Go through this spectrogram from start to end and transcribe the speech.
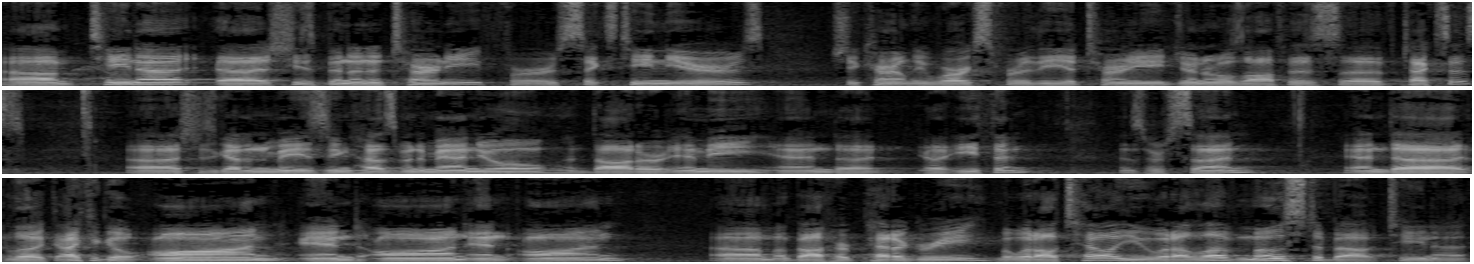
Um, Tina, uh, she's been an attorney for 16 years. She currently works for the Attorney General's Office of Texas. Uh, she's got an amazing husband, Emmanuel, a daughter, Emmy, and uh, uh Ethan is her son. And uh, look, I could go on and on and on um, about her pedigree, but what I'll tell you, what I love most about Tina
